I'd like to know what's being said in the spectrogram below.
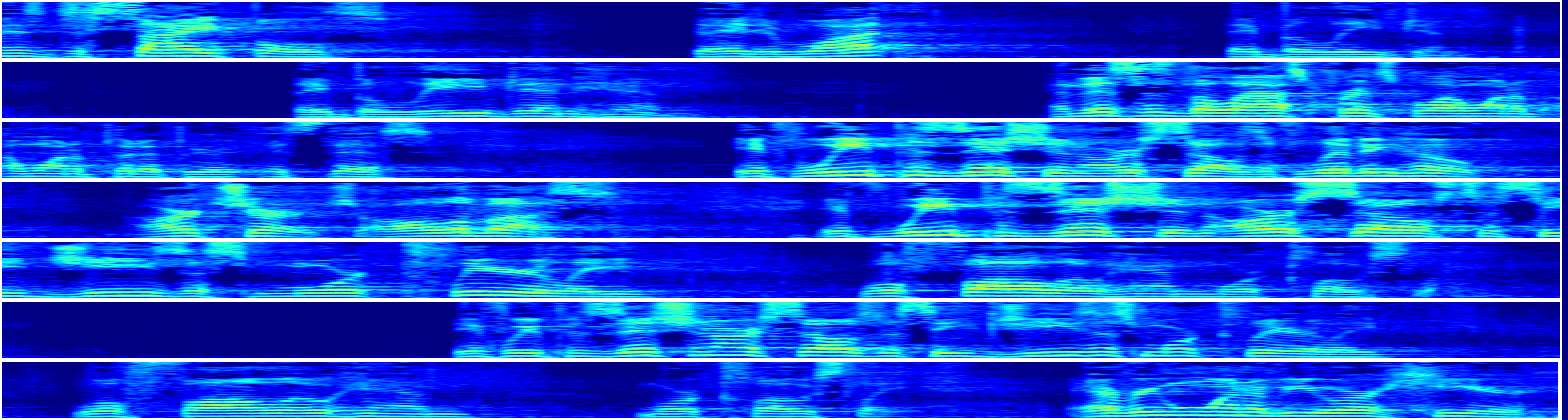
And his disciples, they did what? They believed him. They believed in him. And this is the last principle I want to, I want to put up here. It's this. If we position ourselves, if Living Hope, our church, all of us, if we position ourselves to see Jesus more clearly, we'll follow him more closely. If we position ourselves to see Jesus more clearly, we'll follow him more closely. Every one of you are here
